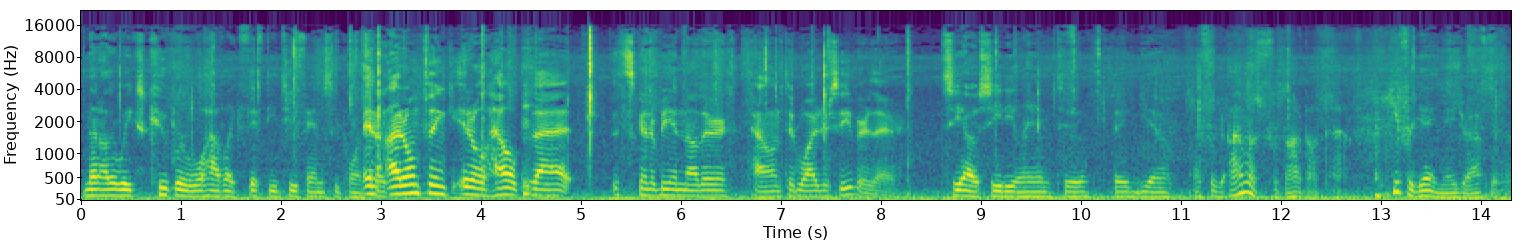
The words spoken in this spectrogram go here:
and then other weeks Cooper will have like fifty-two fantasy points. and like, I don't think it'll help that it's going to be another talented wide receiver there. see oh CeeDee Lamb too. They yeah, I forgot. I almost forgot about that. I keep forgetting they drafted him.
